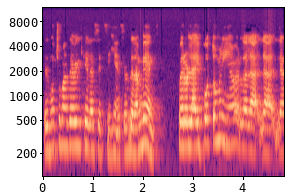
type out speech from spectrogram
es mucho más débil que las exigencias del ambiente. Pero la hipotomía, ¿verdad? La, la, la,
